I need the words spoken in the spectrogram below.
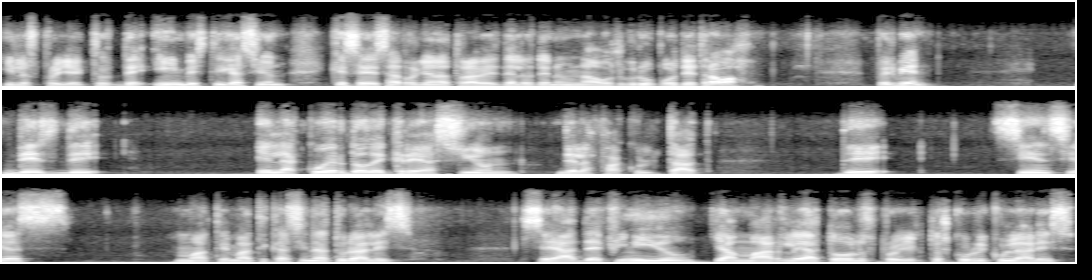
y los proyectos de investigación que se desarrollan a través de los denominados grupos de trabajo. Pues bien, desde el acuerdo de creación de la Facultad de Ciencias matemáticas y naturales, se ha definido llamarle a todos los proyectos curriculares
